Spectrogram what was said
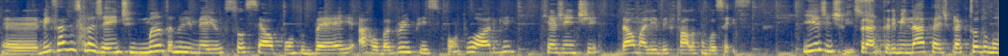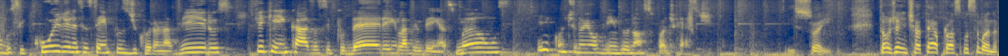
é, mensagens pra gente, manda no e-mail social.br.greenpeace.org que a gente dá uma lida e fala com vocês. E a gente, para terminar, pede para que todo mundo se cuide nesses tempos de coronavírus, fiquem em casa se puderem, lavem bem as mãos e continuem ouvindo o nosso podcast. Isso aí. Então, gente, até a próxima semana.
